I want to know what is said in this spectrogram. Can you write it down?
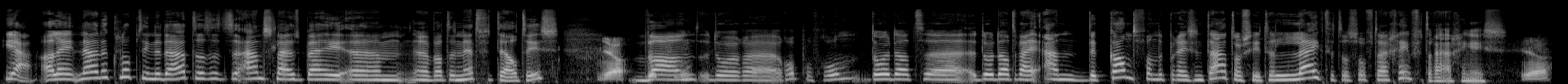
Ja, alleen, nou dat klopt inderdaad dat het aansluit bij ehm, eh, wat er net verteld is. Ja, Want door eh, Rob of Ron, doordat, eh, doordat wij aan de kant van de presentator zitten... lijkt het alsof daar geen vertraging is. Ja.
